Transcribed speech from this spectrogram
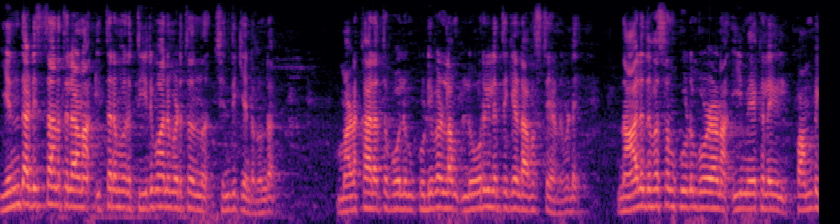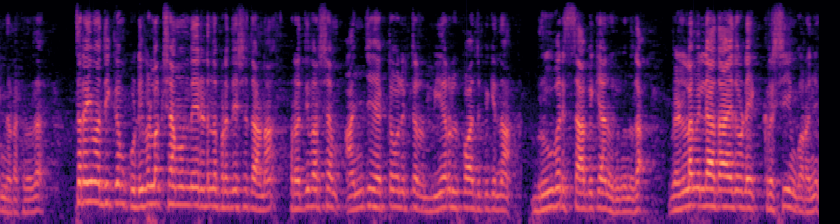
എന്തടിസ്ഥാനത്തിലാണ് ഇത്തരമൊരു തീരുമാനമെടുത്തതെന്ന് ചിന്തിക്കേണ്ടതുണ്ട്. മഴക്കാലത്ത് പോലും കുടിവെള്ളം ലോറിയിലെത്തിക്കേണ്ട അവസ്ഥയാണ് ഇവിടെ. നാല് ദിവസം കൂടുമ്പോഴാണ് ഈ മേഖലയിൽ പമ്പിംഗ് നടക്കുന്നത്. ഇത്രയും അധികം കുടിവെള്ളക്ഷാമം നേരിടുന്ന പ്രദേശത്താണ് പ്രതിവർഷം അഞ്ച് ഹെക്ടോ ലിറ്റർ ബിയർ ഉൽപ്പാദിപ്പിക്കുന്ന ബ്രൂവറി സ്ഥാപിക്കാൻ ഒരുങ്ങുന്നത്. വെള്ളമില്ലാതായതോടെ കൃഷിയും കുറഞ്ഞു.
